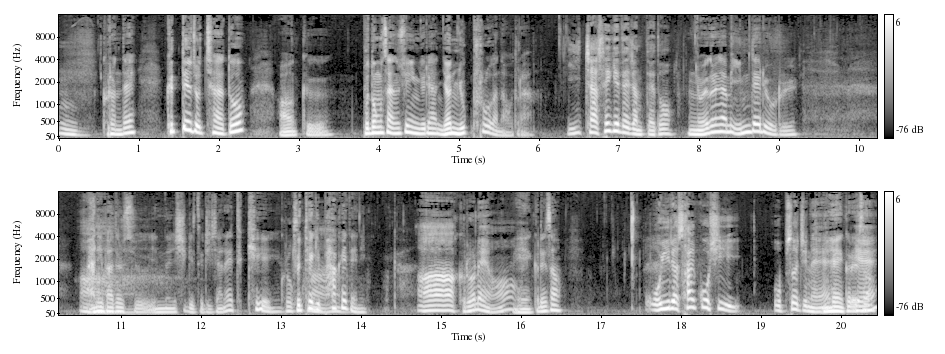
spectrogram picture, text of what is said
음. 그런데 그때조차도 어 그 부동산 수익률이 한 연 6%가 나오더라. 2차 세계 대전 때도 음, 왜 그러냐면 임대료를 아. 많이 받을 수 있는 시기들이잖아요. 특히 그렇구나. 주택이 파괴되니까. 아, 그러네요. 예, 그래서 오히려 살 곳이 없어지네. 예, 그래서 예.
